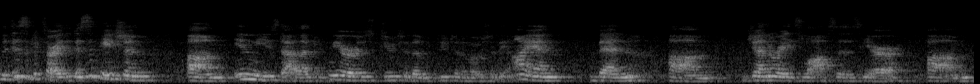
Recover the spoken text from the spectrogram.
the dissipate, sorry, the dissipation um, in these dielectric mirrors due to the, due to the motion of the ion then um, generates losses here um,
